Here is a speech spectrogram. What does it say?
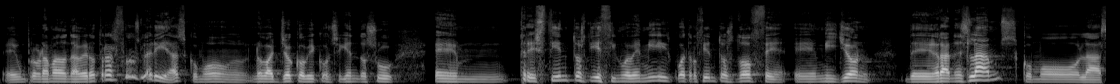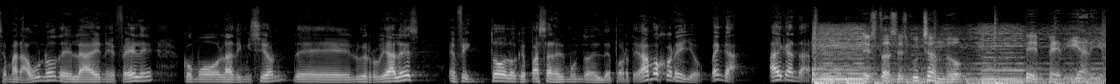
eh, un programa donde haber otras fruslerías, como Novak Djokovic consiguiendo su eh, 319.412 eh, millón de Grand Slams, como la semana 1 de la NFL, como la dimisión de Luis Rubiales, en fin, todo lo que pasa en el mundo del deporte. Vamos con ello, venga, hay que andar. Estás escuchando Pepe Diario.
